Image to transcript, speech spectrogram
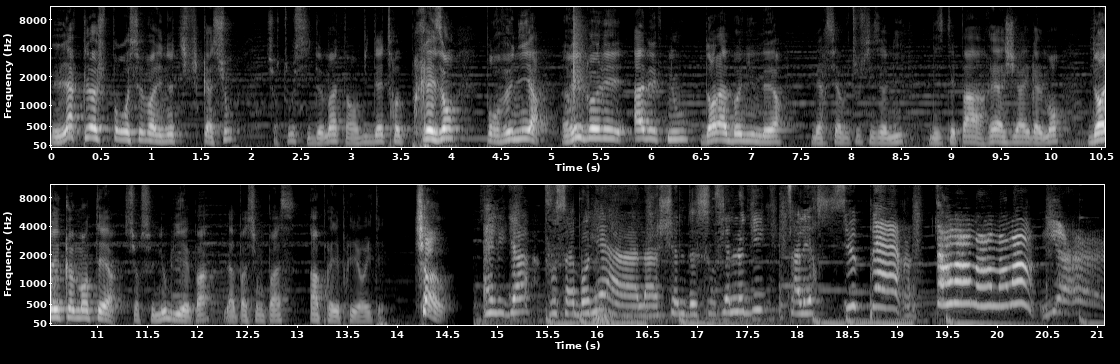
la cloche pour recevoir les notifications. Surtout si demain tu as envie d'être présent pour venir rigoler avec nous dans la bonne humeur. Merci à vous tous les amis. N'hésitez pas à réagir également dans les commentaires. Sur ce, n'oubliez pas, la passion passe après les priorités. Ciao Eh les gars, faut s'abonner à la chaîne de Sofiane le Geek, ça a l'air super Non, non, non, non, non Yeah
